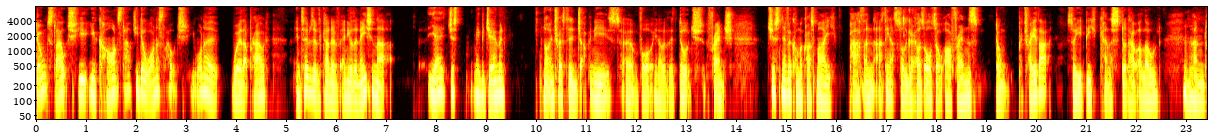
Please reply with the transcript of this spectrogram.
don't slouch. You you can't slouch. You don't want to slouch. You want to wear that proud in terms of kind of any other nation that, yeah, just maybe German, not interested in Japanese, um, for, you know, the Dutch, the French, just never come across my path. And I think that's solely okay. because also our friends don't portray that. So you'd be kind of stood out alone. Mm-hmm. And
